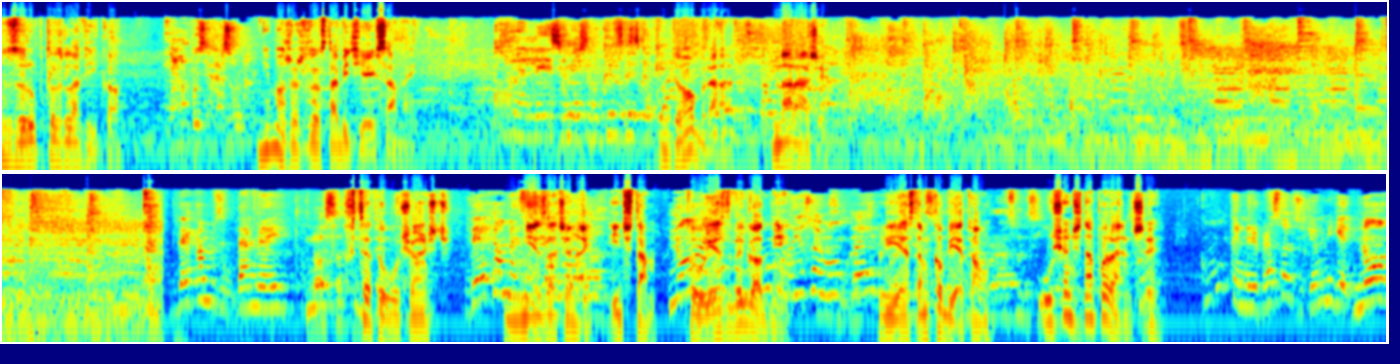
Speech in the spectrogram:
Zrób to dla Wiko. Nie możesz zostawić jej samej. Dobra, na razie. Chcę tu usiąść. Nie zaczynaj. Idź tam. Tu jest wygodniej. Jestem kobietą. Usiądź na poręczy. ¿Cómo que en el brazo del sillón, Miguel? No.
